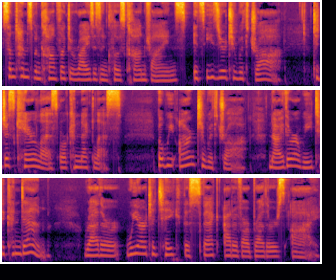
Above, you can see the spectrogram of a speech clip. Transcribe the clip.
Sometimes when conflict arises in close confines, it's easier to withdraw, to just care less or connect less. But we aren't to withdraw, neither are we to condemn. Rather, we are to take the speck out of our brother's eye.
